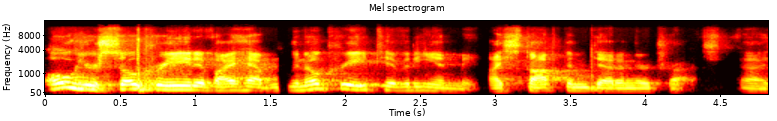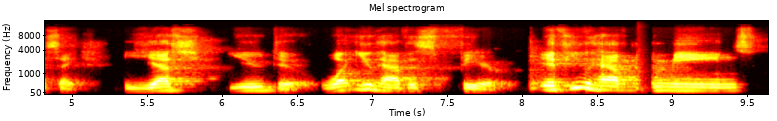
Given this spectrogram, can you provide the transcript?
Oh, you're so creative. I have no creativity in me. I stop them dead in their tracks. And I say, Yes, you do. What you have is fear. If you have the means,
